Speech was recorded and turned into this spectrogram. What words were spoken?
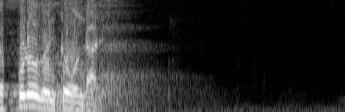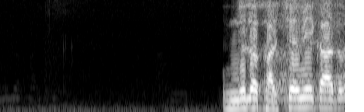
ఎప్పుడూ వింటూ ఉండాలి. ఇందులో ఖర్చేమీ కాదు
